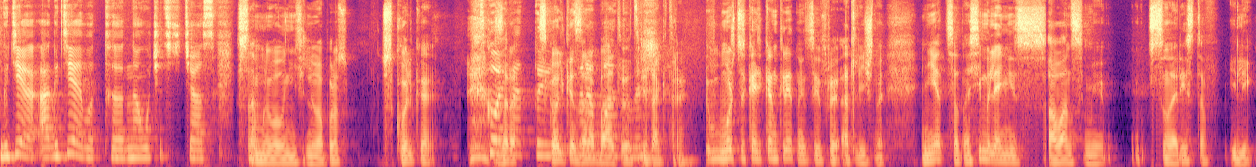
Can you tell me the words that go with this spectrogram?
Где, а где вот научат сейчас? Самый волнительный вопрос. Сколько Сколько, Зара... ты Сколько зарабатывают редакторы? Можете сказать конкретные цифры? Отлично. Нет, соотносимы ли они с авансами сценаристов или,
